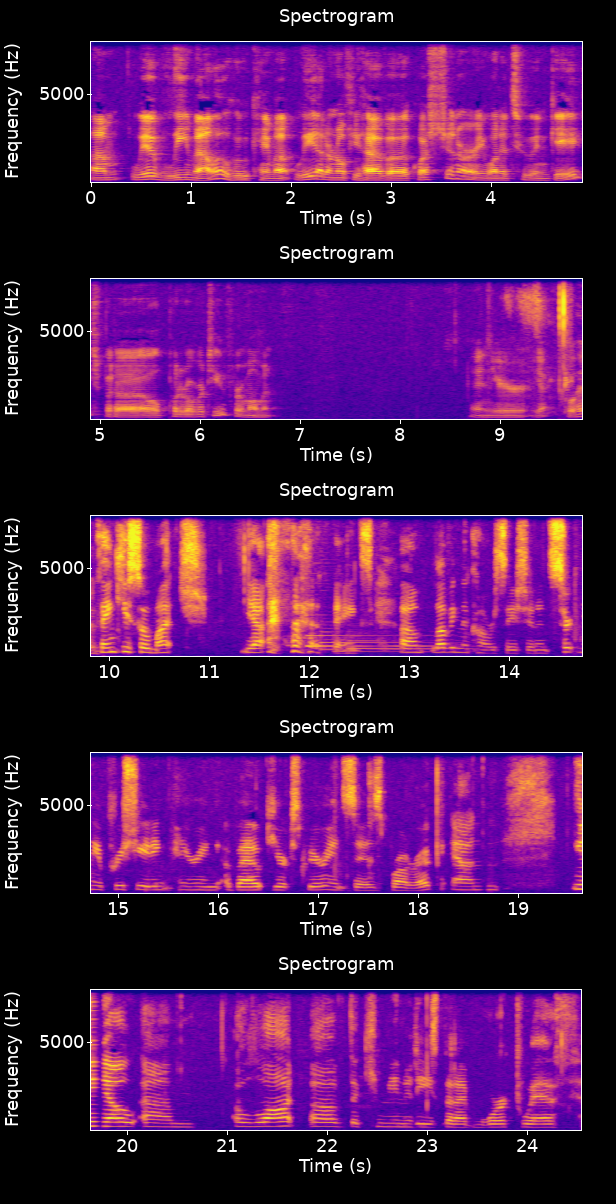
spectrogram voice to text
Um, we have Lee Mallow who came up. Lee, I don't know if you have a question or you wanted to engage, but uh, I'll put it over to you for a moment. And you're, yeah, go ahead. Thank you so much. Yeah, thanks. Um, loving the conversation and certainly appreciating hearing about your experiences, Broderick. And, you know, um, a lot of the communities that I've worked with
